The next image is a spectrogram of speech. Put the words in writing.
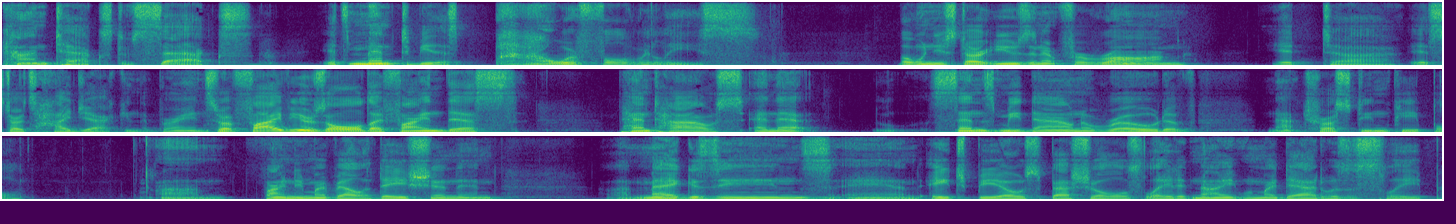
context of sex, it's meant to be this powerful release. But when you start using it for wrong, it uh, it starts hijacking the brain. So at five years old, I find this penthouse, and that sends me down a road of not trusting people, um, finding my validation in uh, magazines and HBO specials late at night when my dad was asleep.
